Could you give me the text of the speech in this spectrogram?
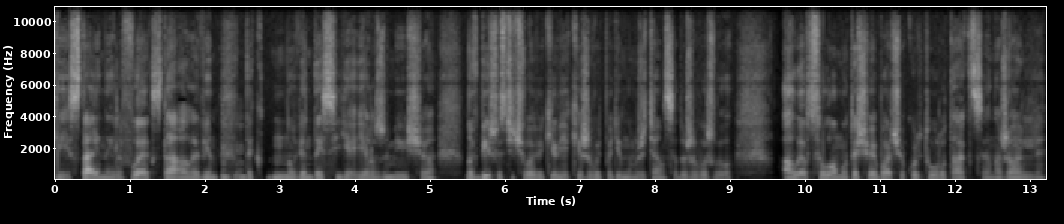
такий стайний рефлекс, да, але він, Мгм. так, ну, він десь є. І я розумію, що ну, в більшості чоловіків, які живуть подібним життям, це дуже важливо. Але в цілому, те, що я бачу, культуру, так, це, на жаль, е,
